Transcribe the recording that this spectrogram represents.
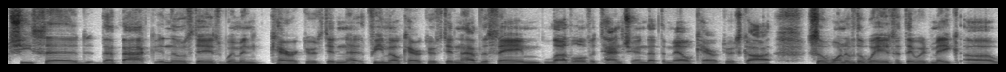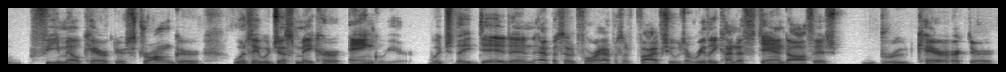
she said that back in those days, women characters didn't, have, female characters didn't have the same level of attention that the male characters got. So one of the ways that they would make a female character stronger was they would just make her angrier, which they did in episode four and episode five. She was a really kind of standoffish, brute character.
